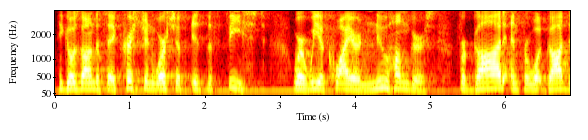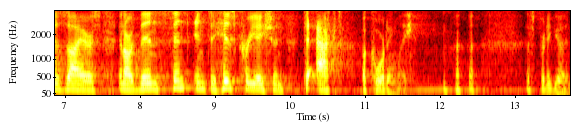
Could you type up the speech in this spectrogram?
He goes on to say, Christian worship is the feast where we acquire new hungers for God and for what God desires and are then sent into His creation to act accordingly. That's pretty good.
